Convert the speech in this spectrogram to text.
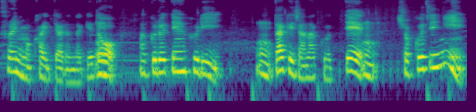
それにも書いてあるんだけど、まあ、グルテンフリーうん。だけじゃなくって、うん。食事に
